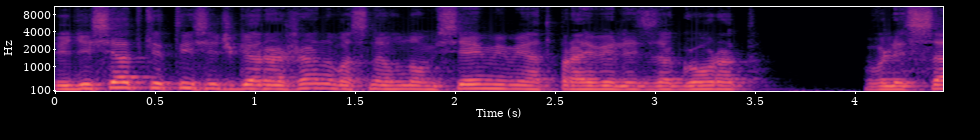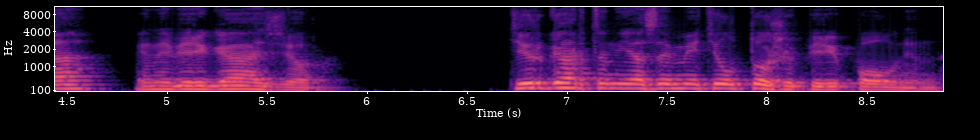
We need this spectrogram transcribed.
и десятки тысяч горожан, в основном семьями, отправились за город, в леса и на берега озер. Тиргартен, я заметил, тоже переполнен.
